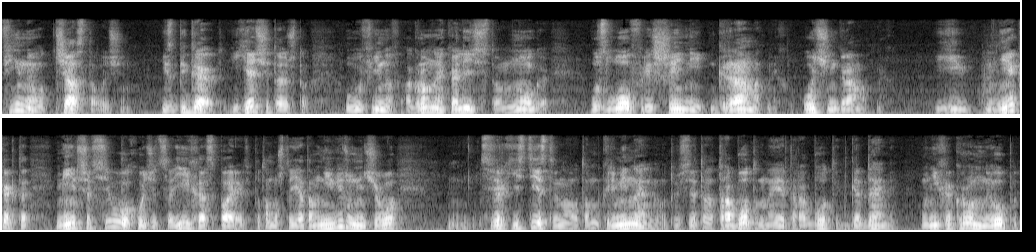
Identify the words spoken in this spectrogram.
финны вот часто очень избегают. Я считаю, что у финнов огромное количество, много узлов, решений грамотных, очень грамотных. И мне как-то меньше всего хочется их оспаривать, потому что я там не вижу ничего сверхъестественного, там, криминального. То есть это отработано, и это работает годами. У них огромный опыт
